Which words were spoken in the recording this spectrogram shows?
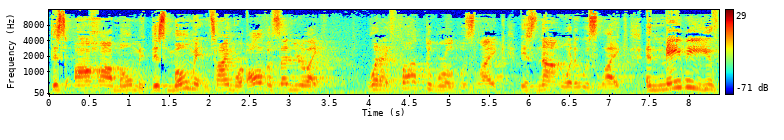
This aha moment, this moment in time where all of a sudden you're like, What I thought the world was like is not what it was like. And maybe you've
